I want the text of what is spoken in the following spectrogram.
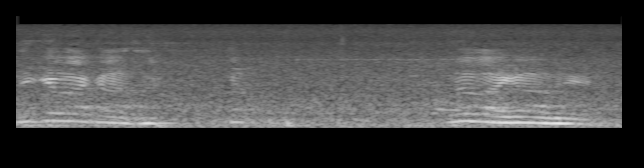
निकला कहाँ से ना भाई रे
